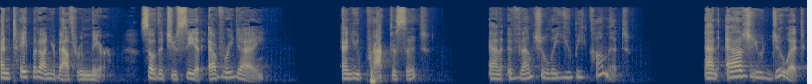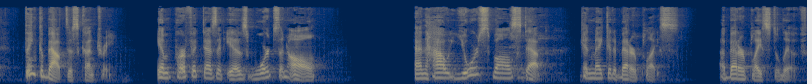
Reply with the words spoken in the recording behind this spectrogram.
and tape it on your bathroom mirror so that you see it every day and you practice it and eventually you become it. And as you do it, think about this country, imperfect as it is, warts and all, and how your small step can make it a better place, a better place to live.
